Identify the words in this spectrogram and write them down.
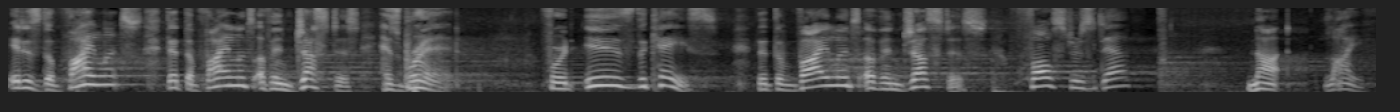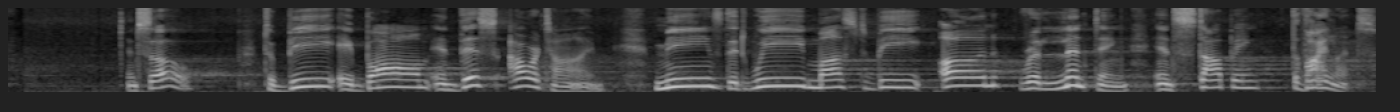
It is the violence that the violence of injustice has bred. For it is the case that the violence of injustice fosters death, not life. And so, to be a balm in this our time means that we must be unrelenting in stopping the violence.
